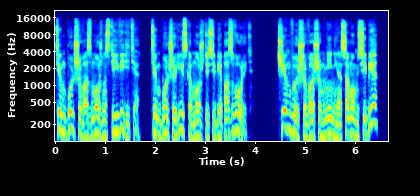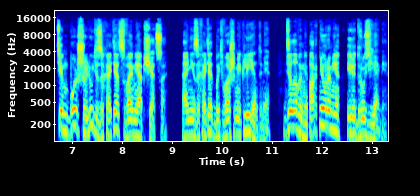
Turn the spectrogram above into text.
тем больше возможностей видите, тем больше риска можете себе позволить. Чем выше ваше мнение о самом себе, тем больше люди захотят с вами общаться. Они захотят быть вашими клиентами, деловыми партнерами или друзьями.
